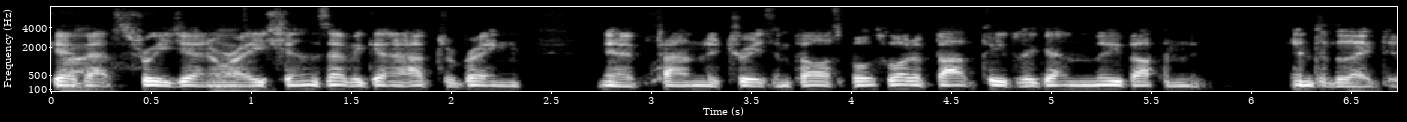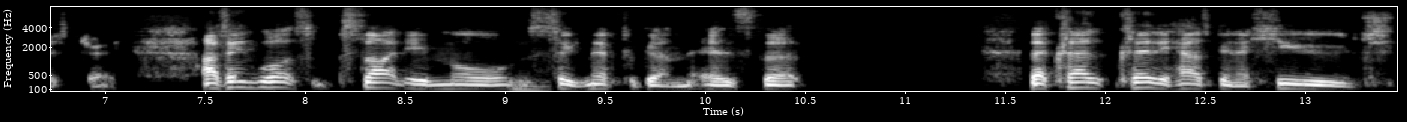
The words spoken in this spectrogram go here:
go Right. back three generations? Are we going to have to bring you know family trees and passports? What about people who are going to move up and into the Lake District? I think what's slightly more Mm. significant is that there cle- clearly has been a huge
